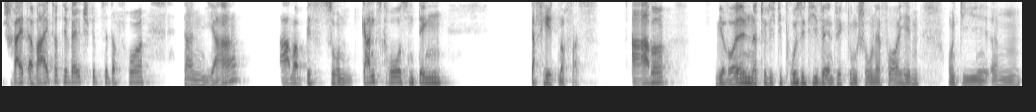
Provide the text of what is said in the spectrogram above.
schreib erweiterte Weltspitze davor, dann ja aber bis zu einem ganz großen Ding, da fehlt noch was. Aber wir wollen natürlich die positive Entwicklung schon hervorheben und die, ähm,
